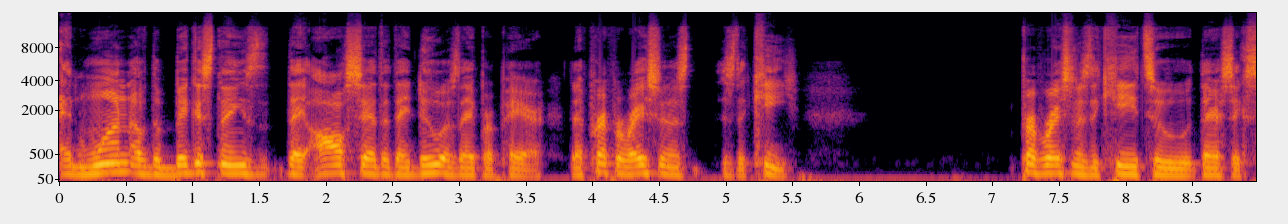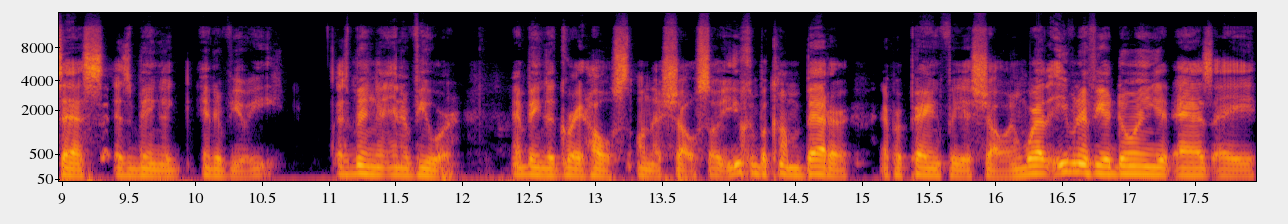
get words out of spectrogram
And one of the biggest things they all said that they do is they prepare. That preparation is, is the key. Preparation is the key to their success as being an interviewee, as being an interviewer and being a great host on their show. So you can become better at preparing for your show. And whether even if you're doing it as a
